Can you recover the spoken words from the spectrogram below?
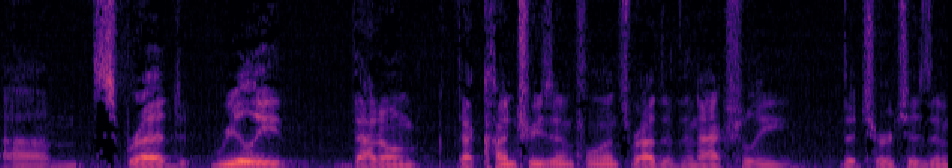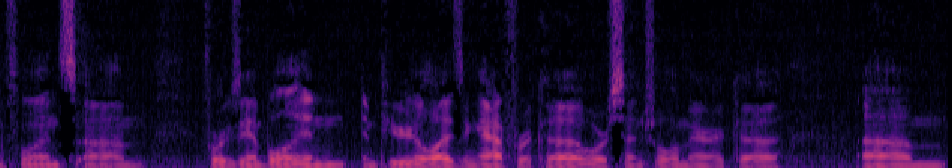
um, spread really that own that country's influence rather than actually the church's influence. Um, for example, in imperializing Africa or Central America. Um,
